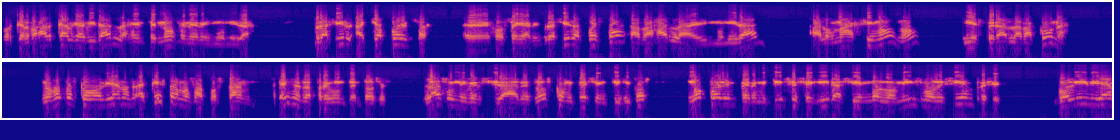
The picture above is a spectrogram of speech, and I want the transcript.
porque al bajar carga viral la gente no genera inmunidad. Brasil, ¿a qué apuesta, eh, José Gary? Brasil apuesta a bajar la inmunidad a lo máximo, ¿no? Y esperar la vacuna. Nosotros como bolivianos, ¿a qué estamos apostando? Esa es la pregunta. Entonces, las universidades, los comités científicos no pueden permitirse seguir haciendo lo mismo de siempre. Bolivia,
